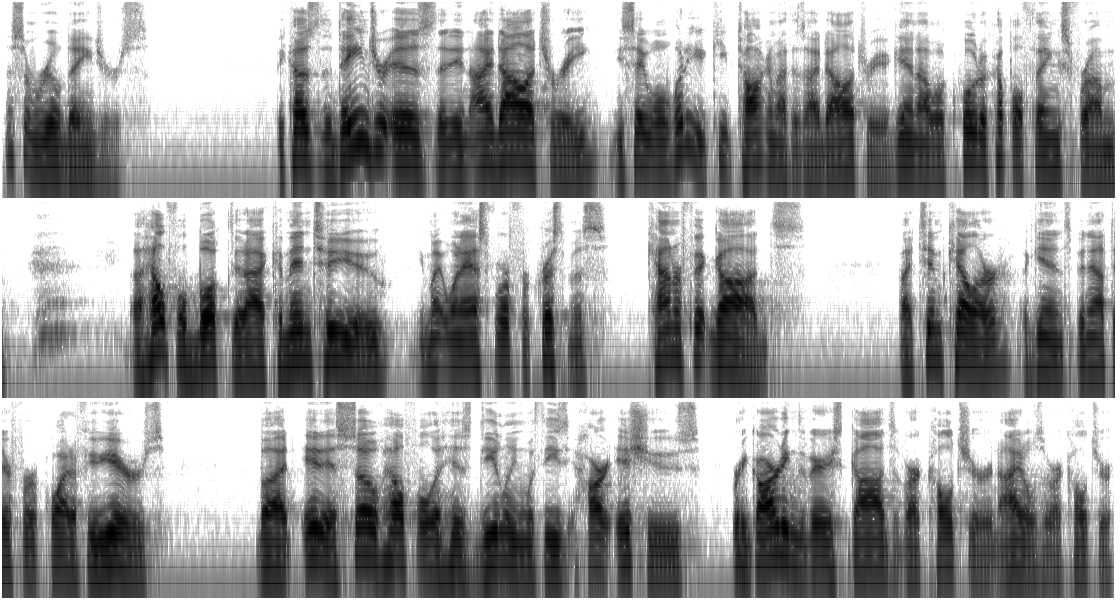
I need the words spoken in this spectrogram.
There's some real dangers. Because the danger is that in idolatry, you say, well, what do you keep talking about this idolatry? Again, I will quote a couple things from a helpful book that I commend to you. You might want to ask for it for Christmas Counterfeit Gods by Tim Keller. Again, it's been out there for quite a few years but it is so helpful in his dealing with these heart issues regarding the various gods of our culture and idols of our culture.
